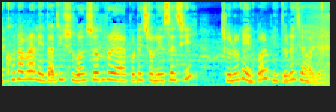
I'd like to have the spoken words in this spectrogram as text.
এখন আমরা নেতাজি সুভাষচন্দ্র এয়ারপোর্টে চলে এসেছি চলুন এরপর ভিতরে যাওয়া যাক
